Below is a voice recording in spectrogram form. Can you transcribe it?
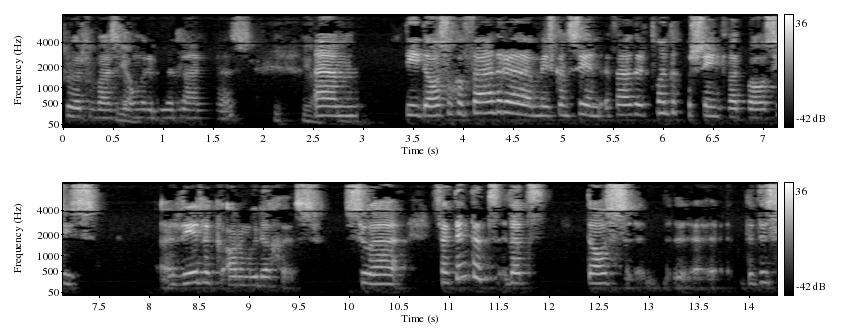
vroeër verwys het ja. onder die broodlyn is. Ja. Ehm ja. um, die daar's nog 'n verdere mens kan sê 'n verder 20% wat basies redelik armoedig is. So so ek dink dat dat daar's dit is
